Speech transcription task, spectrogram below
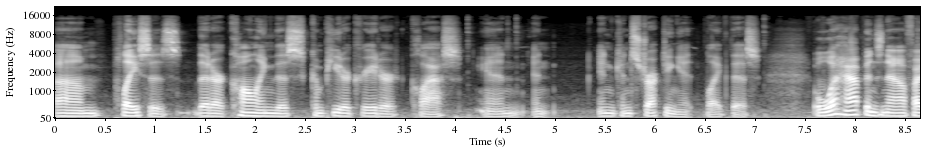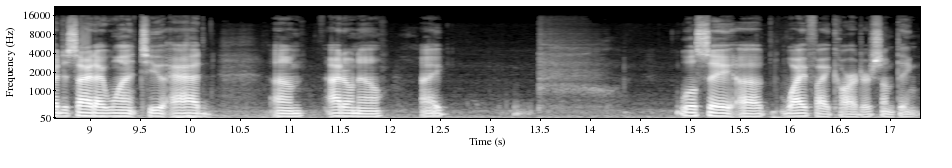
um, places that are calling this computer creator class and and in constructing it like this. Well, what happens now if I decide I want to add, um, I don't know, I will say a Wi-Fi card or something.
